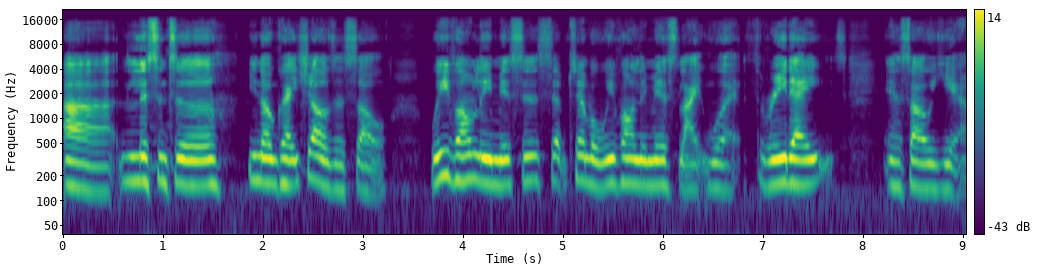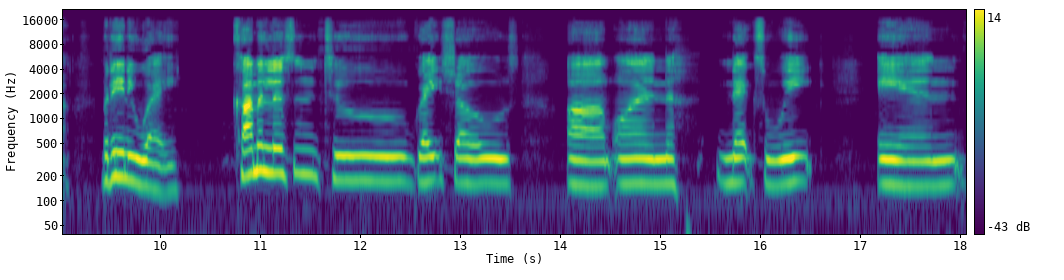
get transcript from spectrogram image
uh, listen to, you know, great shows. And so we've only missed since September, we've only missed like what, three days? And so, yeah. But anyway, come and listen to great shows um, on next week and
